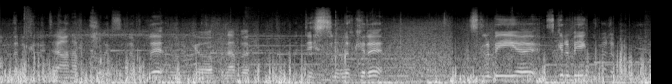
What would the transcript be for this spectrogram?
I'm going to go down and have a closer look at it. I'm going to go up and have a, a distant look at it. It's gonna be uh, it's gonna be incredible.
